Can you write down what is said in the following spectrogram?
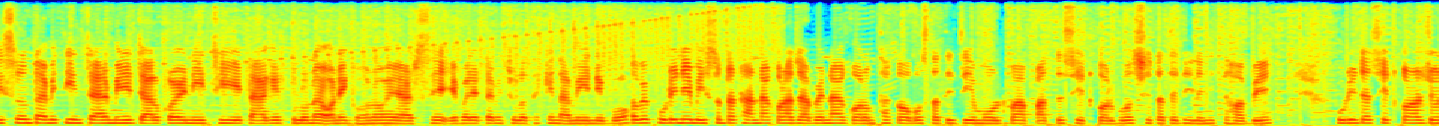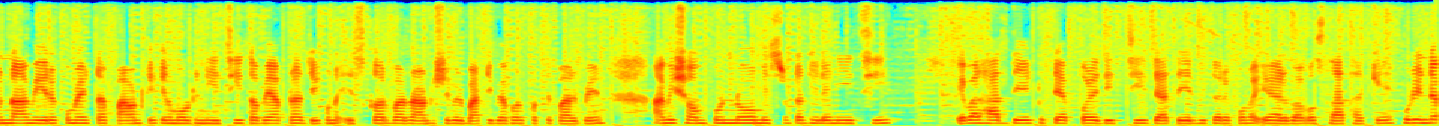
মিশ্রণটা আমি তিন চার মিনিট জাল করে নিয়েছি। এটা আগের তুলনায় অনেক ঘন হয়ে আসছে। এবার এটা আমি চুলা থেকে নামিয়ে নেব। তবে পুডিনের মিশ্রণটা ঠান্ডা করা যাবে না। গরম থাকা অবস্থাতে যে মোল্ড বা পাত্রে সেট করব, সেটাতে ঢেলে নিতে হবে। পুডিংটা সেট করার জন্য আমি এরকম একটা পাউন্ড কেকের মোল্ড নিয়েছি। তবে আপনারা যে কোনো স্কোয়ার বা রাউন্ড শেপের বাটি ব্যবহার করতে পারবেন। আমি সম্পূর্ণ মিশ্রণটা ঢেলে নিয়েছি। এবার হাত দিয়ে একটু ট্যাপ করে দিচ্ছি যাতে এর ভিতরে কোনো এয়ার বাবস না থাকে। পুডিংটা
